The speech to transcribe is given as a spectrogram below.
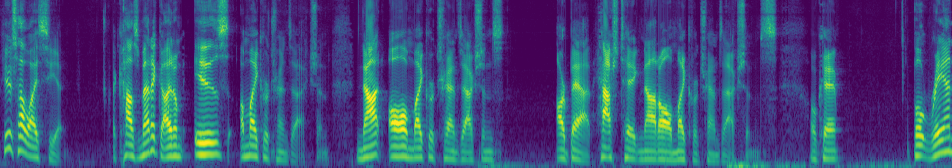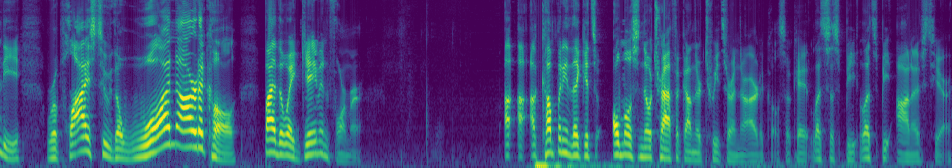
Here's how I see it. A cosmetic item is a microtransaction. Not all microtransactions are bad. Hashtag not all microtransactions. Okay? But Randy replies to the one article by the way, Game Informer, a, a, company that gets almost no traffic on their tweets or in their articles. Okay, let's just be let's be honest here.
